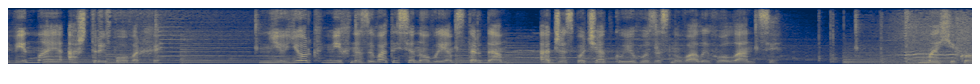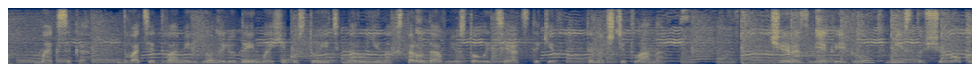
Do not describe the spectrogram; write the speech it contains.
він має аж три поверхи. Нью-Йорк міг називатися Новий Амстердам, адже спочатку його заснували голландці. Мехіко, Мексика. 22 мільйони людей Мехіко стоїть на руїнах стародавньої столиці ацтеків Теночтітлана. Через м'який ґрунт місто щороку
